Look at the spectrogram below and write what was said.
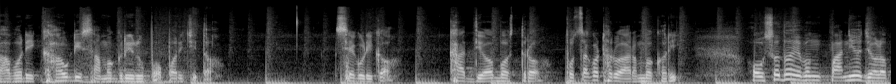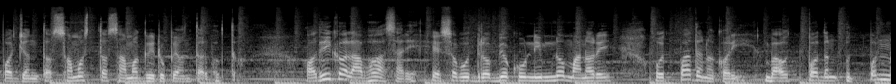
ଭାବରେ ଖାଉଟି ସାମଗ୍ରୀ ରୂପ ପରିଚିତ ସେଗୁଡ଼ିକ ଖାଦ୍ୟ ବସ୍ତ୍ର ପୋଷାକଠାରୁ ଆରମ୍ଭ କରି ଔଷଧ ଏବଂ ପାନୀୟ ଜଳ ପର୍ଯ୍ୟନ୍ତ ସମସ୍ତ ସାମଗ୍ରୀ ରୂପେ ଅନ୍ତର୍ଭୁକ୍ତ ଅଧିକ ଲାଭ ଆଶାରେ ଏସବୁ ଦ୍ରବ୍ୟକୁ ନିମ୍ନ ମାନରେ ଉତ୍ପାଦନ କରି ବା ଉତ୍ପନ୍ନ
